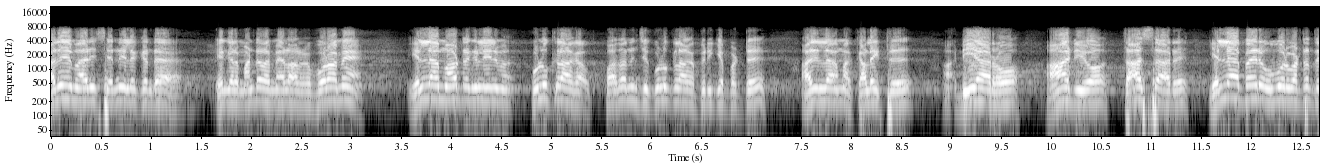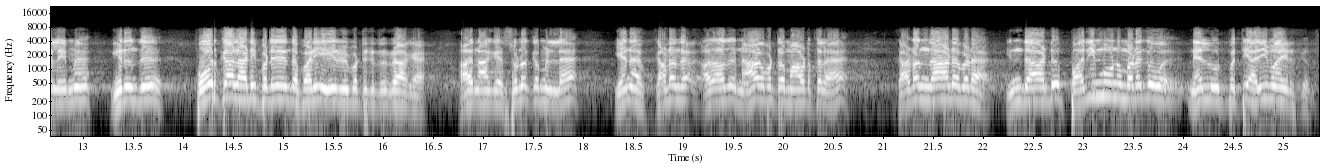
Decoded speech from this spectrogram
அதே மாதிரி சென்னையில் இருக்கின்ற எங்கள் மண்டல மேலாளர்கள் பூராமே எல்லா மாவட்டங்களிலும் குழுக்களாக பதினஞ்சு குழுக்களாக பிரிக்கப்பட்டு அது இல்லாமல் கலெக்டர் டிஆர்ஓ ஆடியோ தாசார் எல்லா பேரும் ஒவ்வொரு வட்டத்திலையுமே இருந்து போர்க்கால அடிப்படையில் இந்த பணியை ஈடுபட்டுக்கிட்டு இருக்கிறாங்க. அது நாங்கள் சுணக்கம் இல்லை. ஏன்னா கடந்த அதாவது நாகப்பட்டினம் மாவட்டத்தில் கடந்த ஆடை விட இந்த ஆண்டு பதிமூணு மடங்கு நெல் உற்பத்தி அதிகமாக இருக்குது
